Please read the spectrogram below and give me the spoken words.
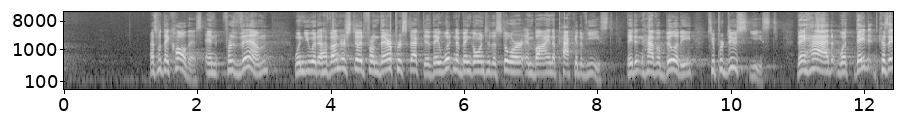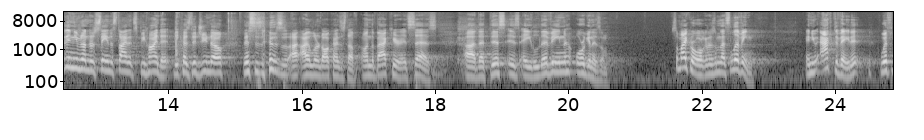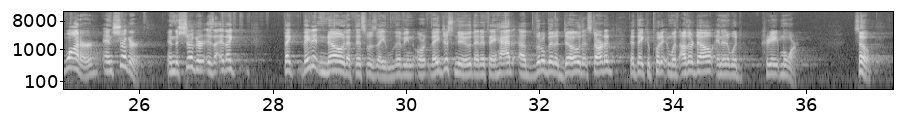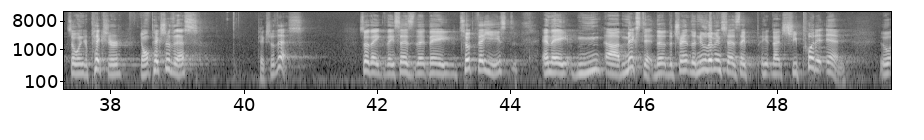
That's what they call this. And for them, when you would have understood from their perspective, they wouldn't have been going to the store and buying a packet of yeast. They didn't have ability to produce yeast. They had what they did, because they didn't even understand the science behind it. Because did you know, this is, this is I learned all kinds of stuff. On the back here, it says uh, that this is a living organism. It's a microorganism that's living. And you activate it with water and sugar. And the sugar is like, like they didn't know that this was a living, or they just knew that if they had a little bit of dough that started, that they could put it in with other dough and it would create more. So, so in your picture, don't picture this, picture this. So they, they says that they took the yeast and they uh, mixed it. The, the, the, New Living says they, that she put it in.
